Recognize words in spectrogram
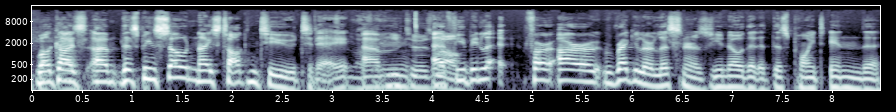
well, guys, um, it's been so nice talking to you today. Um, You too as If well. you've been li- for our regular listeners, you know that at this point in the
